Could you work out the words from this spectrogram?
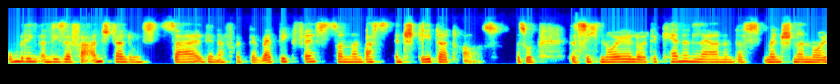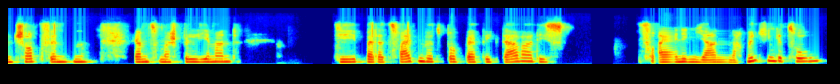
unbedingt an dieser Veranstaltungszahl den Erfolg der Webweek fest, sondern was entsteht da draus? Also, dass sich neue Leute kennenlernen, dass Menschen einen neuen Job finden. Wir haben zum Beispiel jemand, die bei der zweiten Würzburg Webweek da war, die ist vor einigen Jahren nach München gezogen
